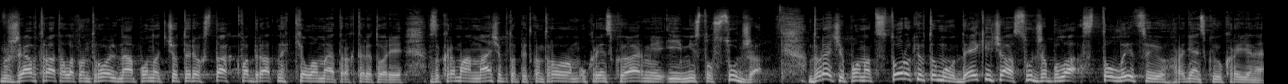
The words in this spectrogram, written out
вже втратила контроль на понад 400 квадратних кілометрах території, зокрема, начебто під контролем української армії і місто Суджа. До речі, понад 100 років тому деякий час Суджа була столицею радянської України.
